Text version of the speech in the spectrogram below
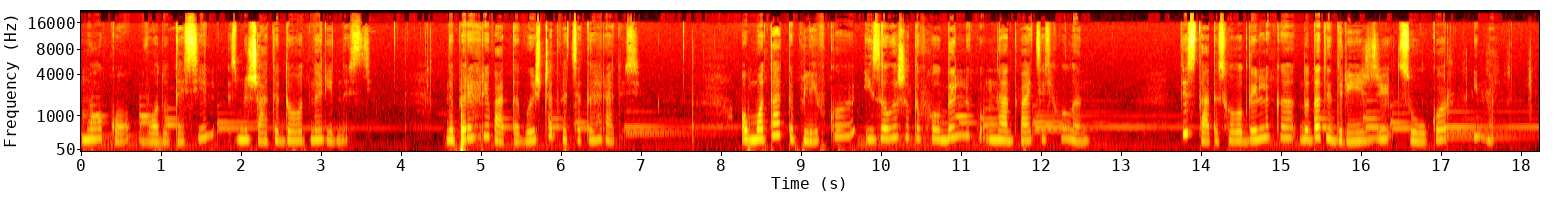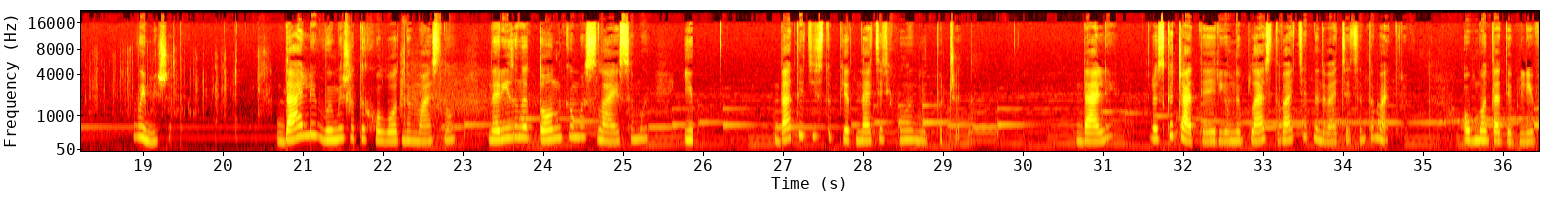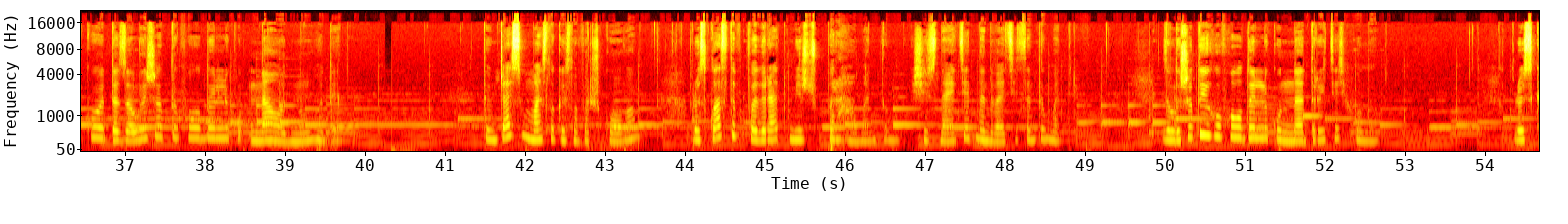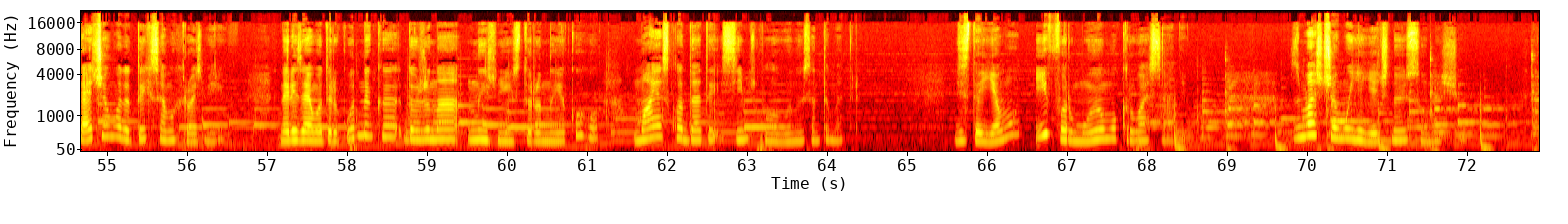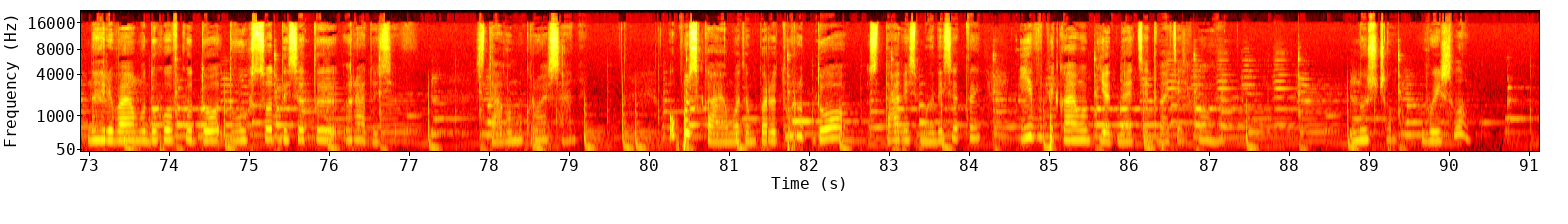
Молоко, воду та сіль змішати до однорідності. Не перегрівати вище 20 градусів. Обмотати плівкою і залишити в холодильнику на 20 хвилин. Дістати з холодильника, додати дріжджі, цукор і мед. Вимішати. Далі вимішати холодне масло, нарізане тонкими слайсами, і дати тісту 15 хвилин відпочити. Далі розкачати рівний пласт 20 на 20 см, обмотати плівкою та залишити в холодильнику на 1 годину. Тим часом масло кисловершкове розкласти в квадрат між пергаментом 16 на 20 см. Залишити його в холодильнику на 30 хвилин. Розкачуємо до тих самих розмірів. Нарізаємо трикутники, довжина нижньої сторони якого має складати 7,5 см. Дістаємо і формуємо круасани. Змащуємо яєчною сумішю. Нагріваємо духовку до 210 градусів. Ставимо круасани. Опускаємо температуру до 180 і випікаємо 15-20 хвилин. Ну що, вийшло?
